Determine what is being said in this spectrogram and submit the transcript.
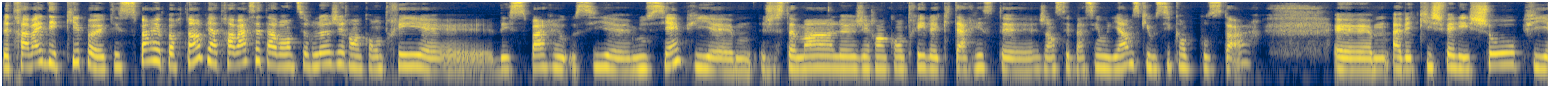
le travail d'équipe a été super important. Puis à travers cette aventure-là, j'ai rencontré euh, des super aussi euh, musiciens. Puis euh, justement, j'ai rencontré le guitariste euh, Jean-Sébastien Williams, qui est aussi compositeur, euh, avec qui je fais les shows. Puis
